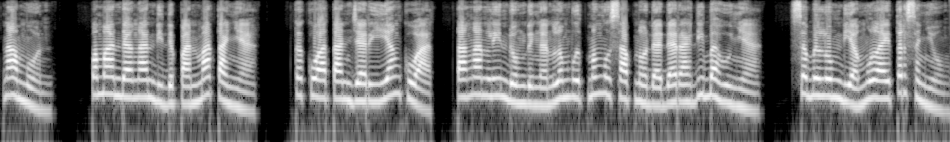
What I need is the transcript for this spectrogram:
Namun, pemandangan di depan matanya, kekuatan jari yang kuat, Tangan Lindung dengan lembut mengusap noda darah di bahunya, sebelum dia mulai tersenyum.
